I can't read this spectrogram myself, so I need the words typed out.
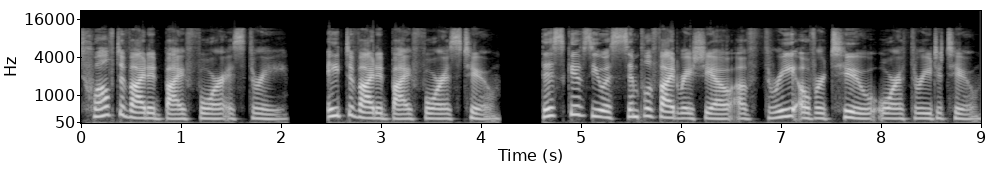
12 divided by 4 is 3. 8 divided by 4 is 2. This gives you a simplified ratio of 3 over 2 or 3 to 2.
